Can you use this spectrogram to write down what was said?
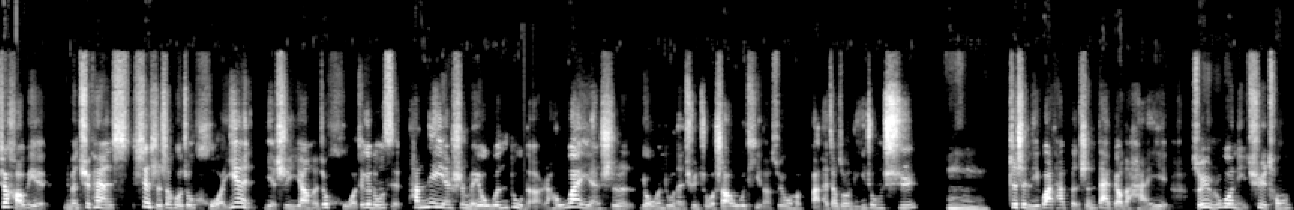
就好比你们去看现实生活中火焰也是一样的，就火这个东西，它内焰是没有温度的，然后外焰是有温度能去灼烧物体的，所以我们把它叫做离中虚。嗯。这是离卦它本身代表的含义，所以如果你去从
